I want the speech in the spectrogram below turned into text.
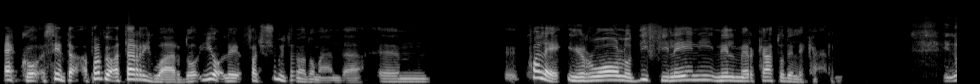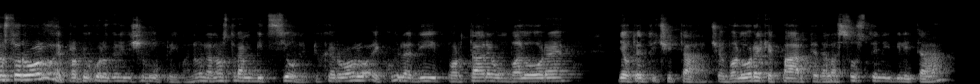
Ecco, senta, proprio a tal riguardo, io le faccio subito una domanda. Um, qual è il ruolo di Fileni nel mercato delle carni? Il nostro ruolo è proprio quello che le dicevo prima, no? la nostra ambizione più che ruolo è quella di portare un valore di autenticità, cioè valore che parte dalla sostenibilità,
